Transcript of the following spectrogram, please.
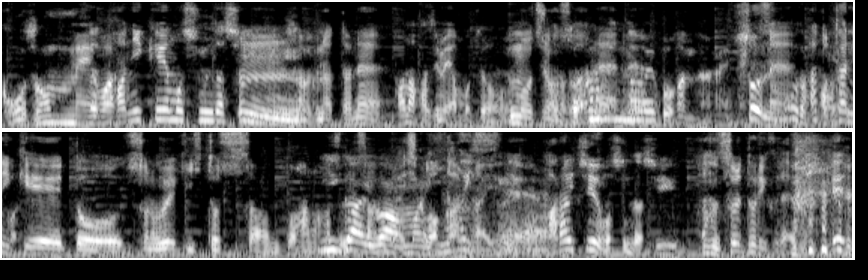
ご存命は、谷系も死んだし、うん。亡くなったね。花はじめはもちろん。もちろんそうだね。名前よくわかんない。そうねそう。だあと、谷圭と、その植木仁さんと花は以ずめさんぐ外はあんらいしかわまりいないいかんなよね。っすね。荒井中も死んだし、う んそれドリフだよ。え、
